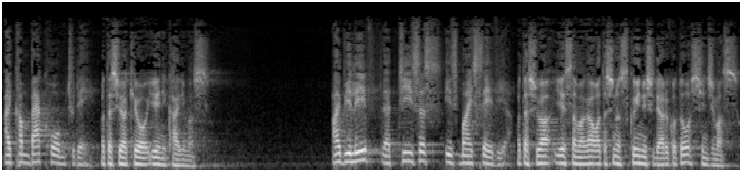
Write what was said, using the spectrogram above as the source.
I come back home today. 私は今日家に帰ります。I believe that Jesus is my Savior. 私はイエス様が私の救い主であることを信じます。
